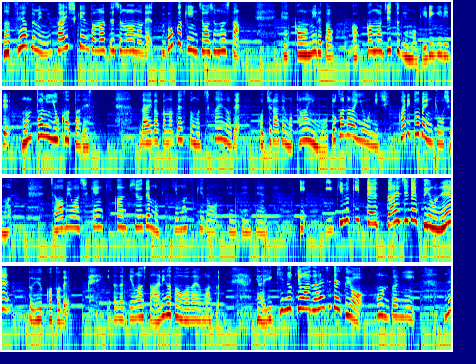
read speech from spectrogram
夏休みに再試験となってしまうのですごく緊張しました。結果を見ると、学科も実技もギリギリで本当に良かったです。大学のテストも近いので、こちらでも単位を落とさないようにしっかりと勉強します。チャオビは試験期間中でも聞きますけど、てんてんてん。い、息抜きって大事ですよねということで、いただきました。ありがとうございます。いや、息抜きは大事ですよ。本当に。ね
